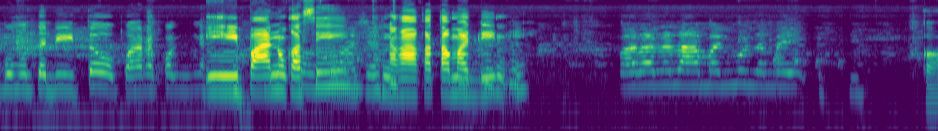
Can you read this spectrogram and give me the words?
pumunta dito para pag Eh, paano kasi? Nakakatamad din eh. para nalaman mo na may Ko.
